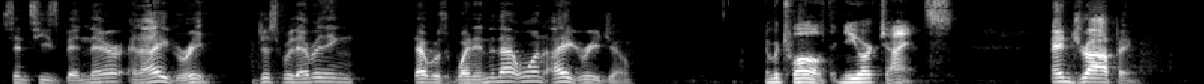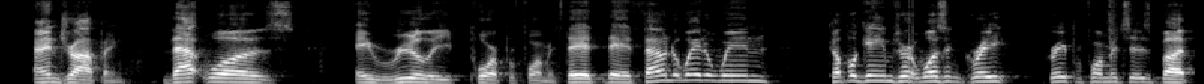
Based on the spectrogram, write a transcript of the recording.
since he's been there. And I agree. Just with everything that was went into that one, I agree, Joe. Number 12, the New York Giants. And dropping. And dropping. That was a really poor performance. They had, they had found a way to win a couple games where it wasn't great, great performances, but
